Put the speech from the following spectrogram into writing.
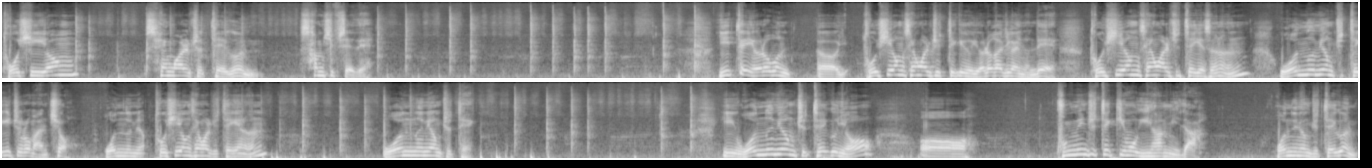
도시형 생활주택은 30세대. 이때 여러분 어, 도시형 생활주택이 여러 가지가 있는데 도시형 생활주택에서는 원룸형 주택이 주로 많죠. 원룸형 도시형 생활주택에는 원룸형 주택. 이 원룸형 주택은요, 어, 국민주택 규모 이하입니다. 원룸형 주택은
